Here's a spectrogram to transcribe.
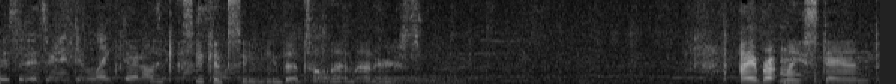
They said, is there anything like there? And I was I like, guess you can see me. That's all that matters. I brought my stand.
